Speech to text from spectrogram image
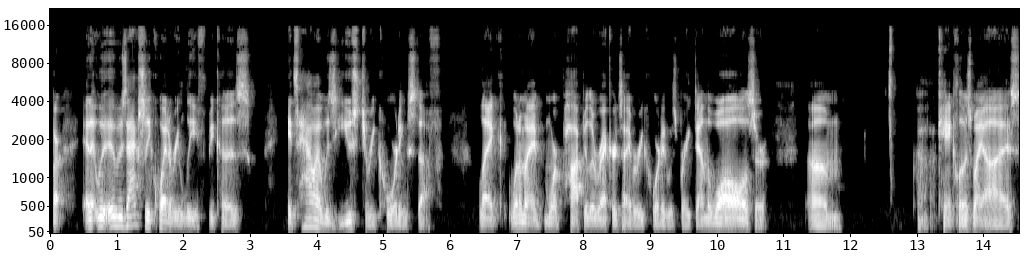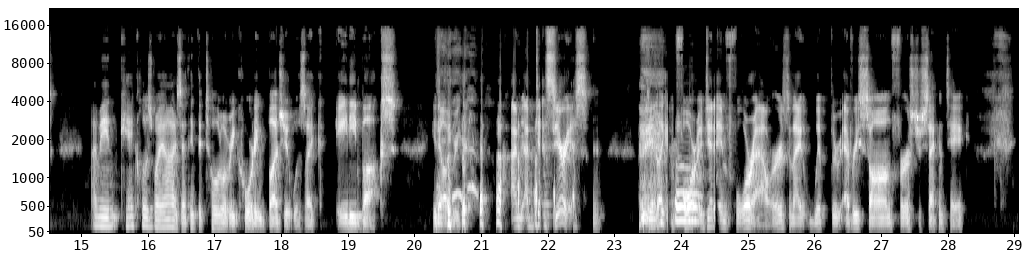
and it, it was actually quite a relief because it's how I was used to recording stuff. Like one of my more popular records I ever recorded was "Break Down the Walls" or um, uh, "Can't Close My Eyes." I mean, "Can't Close My Eyes." I think the total recording budget was like eighty bucks you know, I'm, I'm dead serious. I did like in four. I did it in four hours, and I whipped through every song first or second take.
